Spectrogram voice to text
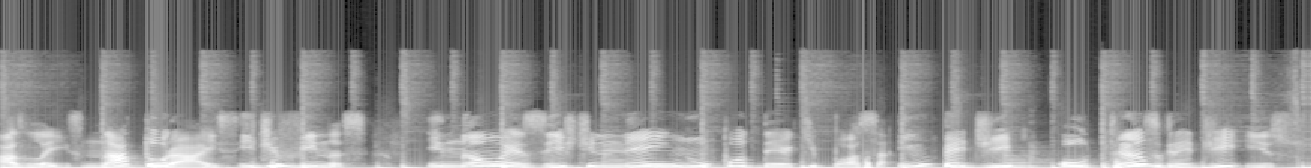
as leis naturais e divinas, e não existe nenhum poder que possa impedir ou transgredir isso.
